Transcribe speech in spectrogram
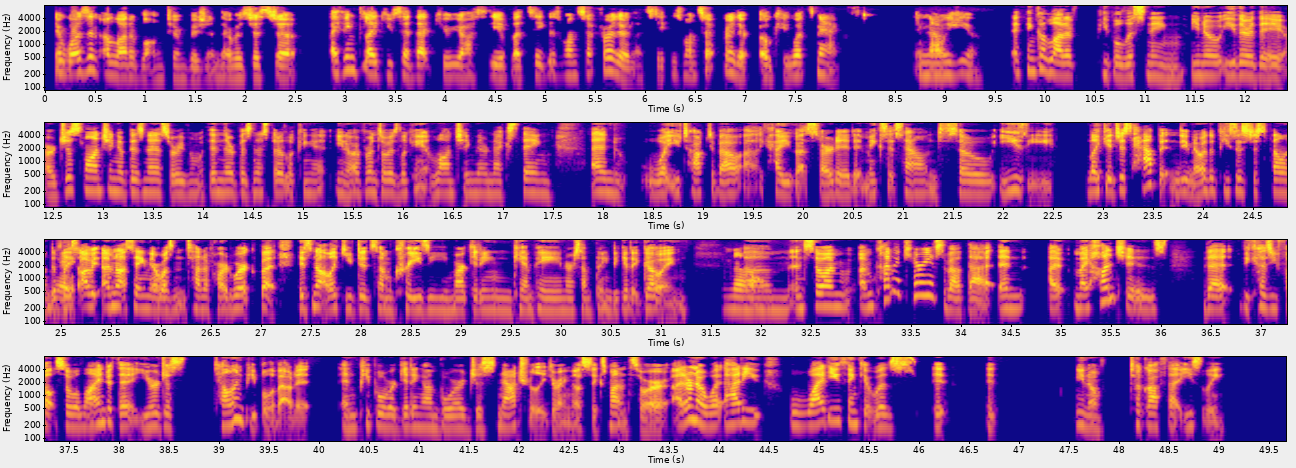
there wasn't a lot of long term vision. There was just a, I think, like you said, that curiosity of let's take this one step further. Let's take this one step further. Okay, what's next? And now we're here. I think a lot of people listening, you know, either they are just launching a business or even within their business, they're looking at, you know, everyone's always looking at launching their next thing. And what you talked about, like how you got started, it makes it sound so easy. Like it just happened, you know, the pieces just fell into right. place. I'm not saying there wasn't a ton of hard work, but it's not like you did some crazy marketing campaign or something to get it going. No. Um, and so I'm, I'm kind of curious about that. And I, my hunch is that because you felt so aligned with it, you're just telling people about it and people were getting on board just naturally during those six months or i don't know what how do you why do you think it was it it you know took off that easily?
